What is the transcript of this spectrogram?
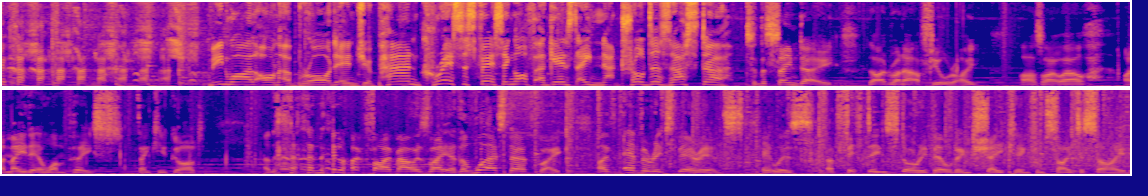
Meanwhile, on abroad in Japan, Chris is facing off against a natural disaster. So the same day that I'd run out of fuel, right, I was like, well, I made it in one piece. Thank you, God. And then, and then, like five hours later, the worst earthquake I've ever experienced. It was a 15 story building shaking from side to side.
